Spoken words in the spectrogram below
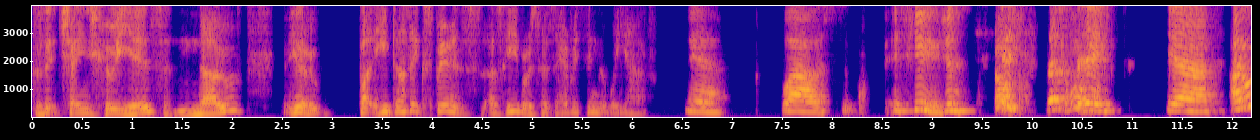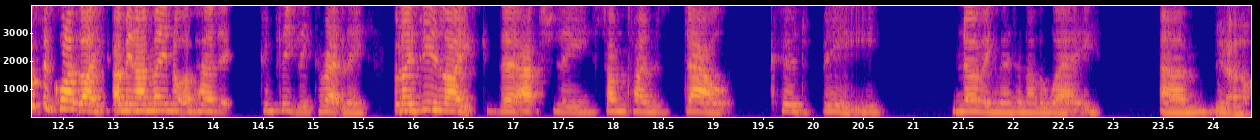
Does it change who he is? No. You know, but he does experience, as Hebrew says, everything that we have. Yeah. Wow. It's it's huge, isn't it? Oh, That's big. Yeah. I also quite like, I mean, I may not have heard it completely correctly, but I do like that actually sometimes doubt could be knowing there's another way um Yeah.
